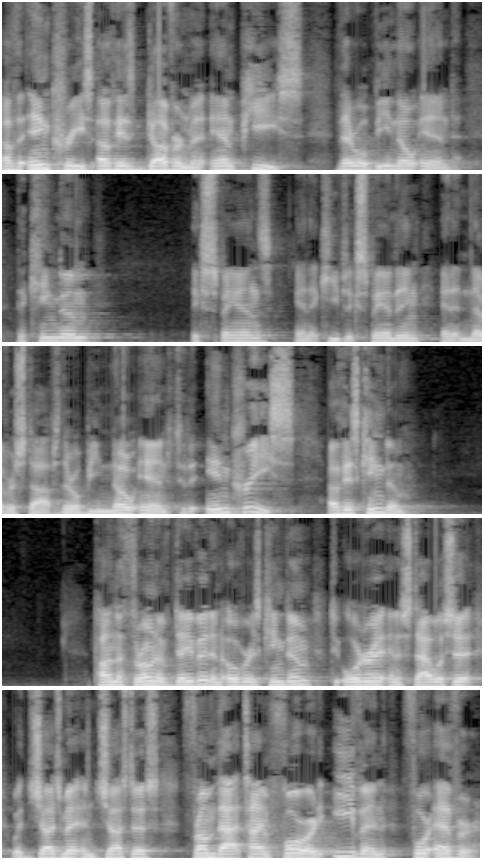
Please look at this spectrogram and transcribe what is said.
Of the increase of his government and peace, there will be no end. The kingdom expands and it keeps expanding and it never stops. There will be no end to the increase of his kingdom. Upon the throne of David and over his kingdom to order it and establish it with judgment and justice from that time forward, even forever.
